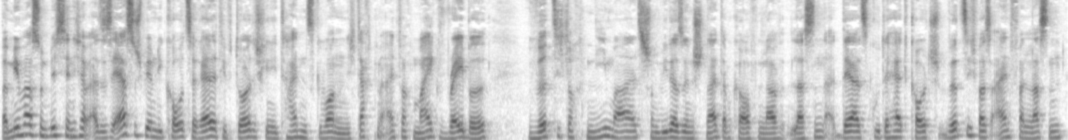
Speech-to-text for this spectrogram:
bei mir war es so ein bisschen, ich habe also das erste Spiel haben die Colts ja relativ deutlich gegen die Titans gewonnen und ich dachte mir einfach, Mike Vrabel wird sich doch niemals schon wieder so einen Schneid abkaufen la lassen. Der als guter Head Coach wird sich was einfallen lassen,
